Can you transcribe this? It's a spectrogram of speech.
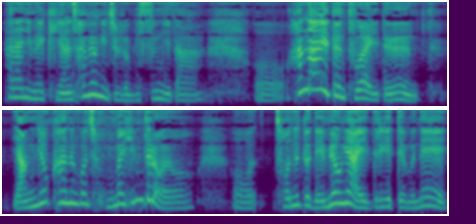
하나님의 귀한 사명인 줄로 믿습니다. 어, 한 아이든 두 아이든 양육하는 건 정말 힘들어요. 어, 저는 또 네 명의 아이들이기 때문에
